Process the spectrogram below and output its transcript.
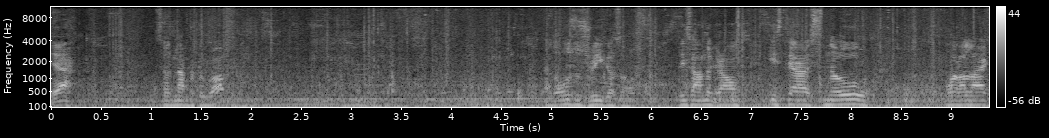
Yeah? So number two off. And also three goes off. This underground, is there a snow or a like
